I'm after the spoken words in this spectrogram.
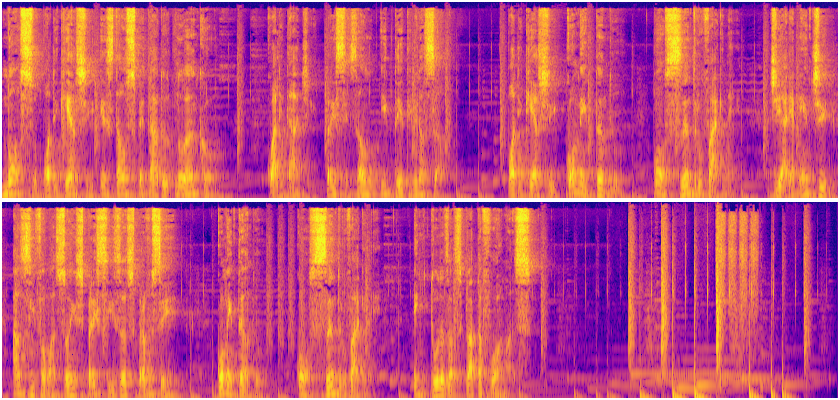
Nosso podcast está hospedado no Anchor. Qualidade, precisão e determinação. Podcast Comentando com Sandro Wagner. Diariamente as informações precisas para você. Comentando com Sandro Wagner em todas as plataformas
